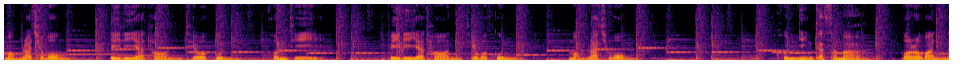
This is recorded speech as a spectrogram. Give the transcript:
หม่อมราชวงศ์ปรีดียาธรเทวกุล คนที่ ปรีดียาธรเทวกุล หม่อมราชวงศ์คุณหญิงกัสมา วรวรรณณ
